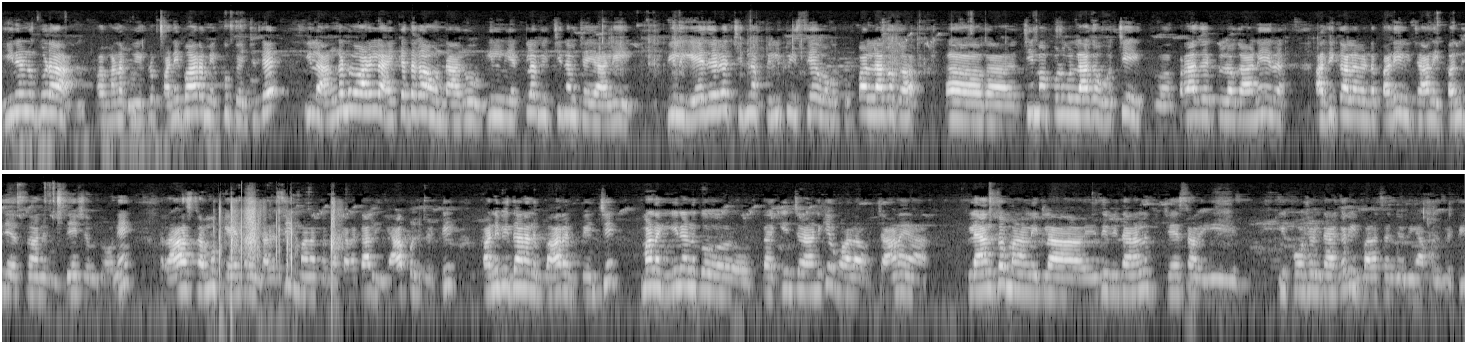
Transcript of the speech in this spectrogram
ఈయనను కూడా మనకు ఇప్పుడు పని భారం ఎక్కువ పెంచితే వీళ్ళు అంగన్వాడీలు ఐక్యతగా ఉన్నారు. వీళ్ళని ఎట్లా విచ్ఛిన్నం చేయాలి? వీళ్ళు ఏదైనా చిన్న పిలిపిస్తే ఒక కుప్పల్లాగా ఒక చీమ పురుగులాగా వచ్చి ప్రాజెక్టులో కానీ అధికారుల వెంట పడి చాలా ఇబ్బంది చేస్తున్నారనే ఉద్దేశంతోనే రాష్ట్రము కేంద్రం కలిసి మనకు రకరకాల యాప్లు పెట్టి పని విధానాన్ని భారం పెంచి మనకి ఈయనకు తగ్గించడానికి వాళ్ళ చాలా ప్లాన్తో మనల్ని ఇట్లా ఇది విధానాన్ని చేస్తారు. ఈ ఈ పోషణ ట్యాంకర్ ఈ బల సంజీవని యాప్లు పెట్టి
